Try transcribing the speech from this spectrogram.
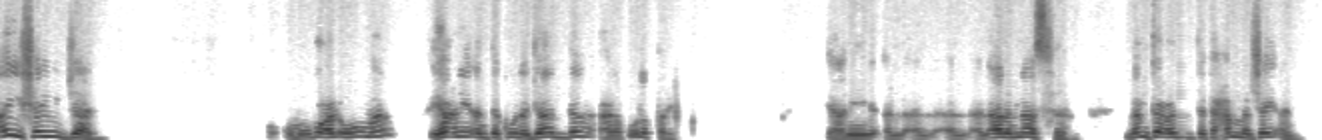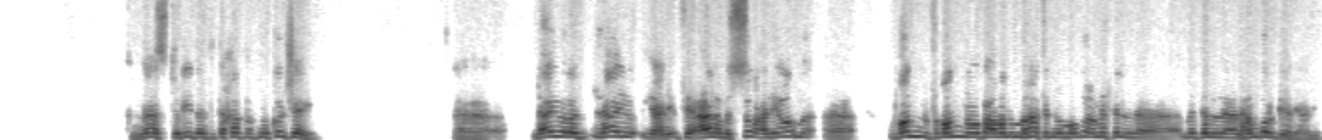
أي شيء جاد. وموضوع الأمومة يعني أن تكون جادة على طول الطريق. يعني ال ال ال الآن الناس لم تعد تتحمل شيئا. الناس تريد أن تتخفف من كل شيء. آه لا يرد لا ي يعني في عالم السرعة اليوم ظن ظنوا بعض الأمهات أن الموضوع مثل مثل الهمبرجر يعني.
